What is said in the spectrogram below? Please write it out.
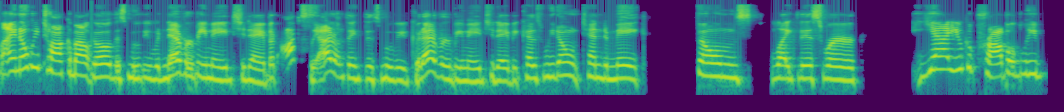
I know we talk about, oh, this movie would never be made today, but honestly, I don't think this movie could ever be made today because we don't tend to make films like this where, yeah, you could probably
